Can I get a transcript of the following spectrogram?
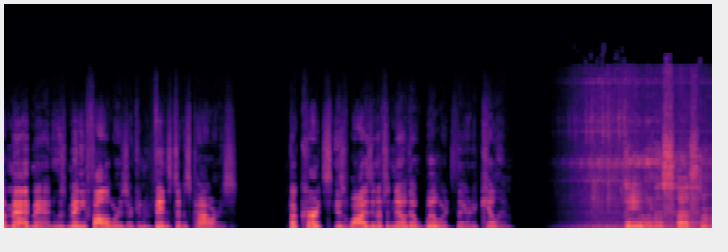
a madman whose many followers are convinced of his powers. But Kurtz is wise enough to know that Willard's there to kill him. Are you an assassin?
